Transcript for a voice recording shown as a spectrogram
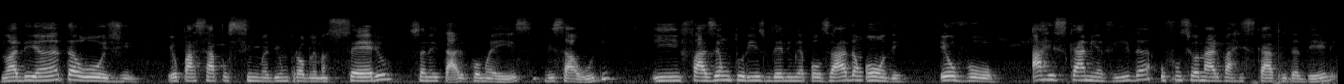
Não adianta hoje eu passar por cima de um problema sério sanitário como é esse, de saúde, e fazer um turismo dentro de minha pousada, onde eu vou arriscar minha vida, o funcionário vai arriscar a vida dele,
